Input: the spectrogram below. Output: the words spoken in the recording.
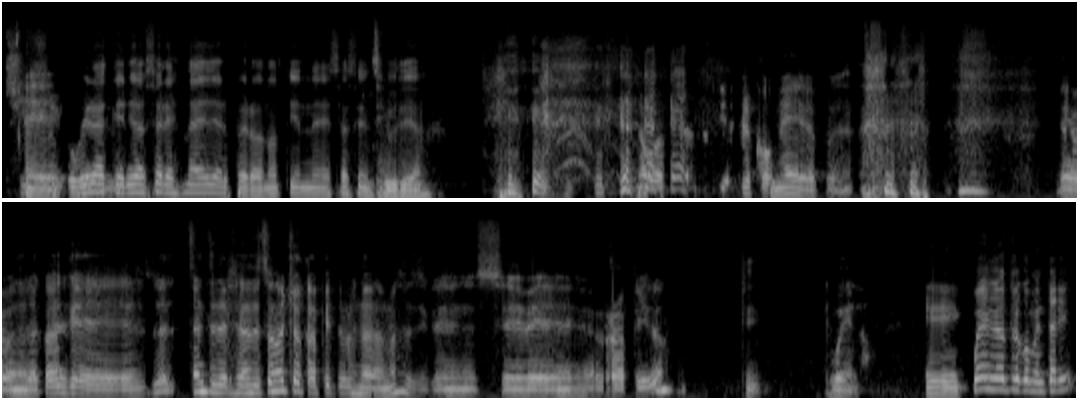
Sí, Eh, sí. Hubiera querido hacer Snyder, pero no tiene esa sensibilidad. No, pero siempre comedia, pues. Pero bueno, la cosa es que está interesante. Son ocho capítulos nada más, así que se ve rápido. Bueno. Eh, ¿Cuál es el otro comentario?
